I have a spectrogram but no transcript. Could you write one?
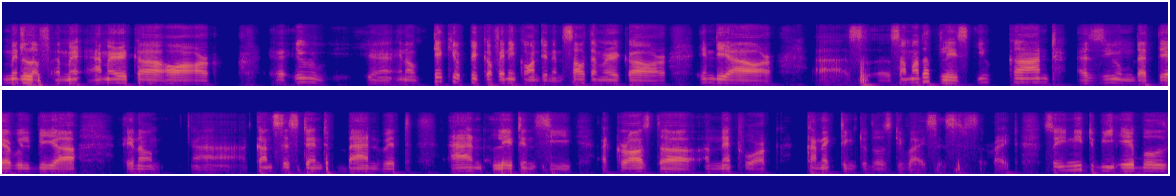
middle of America or uh, you you know take your pick of any continent, South America or India or uh, some other place, you can't assume that there will be a you know uh, consistent bandwidth and latency across the uh, network connecting to those devices, right? So you need to be able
